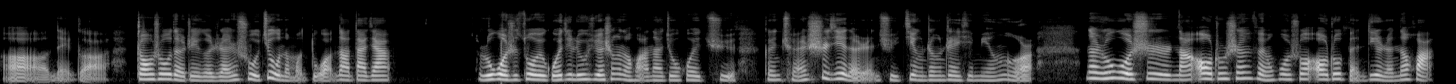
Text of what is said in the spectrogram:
呃，那个招收的这个人数就那么多，那大家。如果是作为国际留学生的话，那就会去跟全世界的人去竞争这些名额。那如果是拿澳洲身份或说澳洲本地人的话，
